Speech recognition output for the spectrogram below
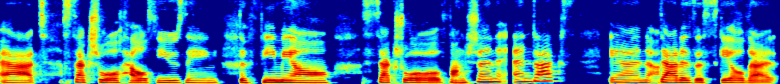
at sexual health using the female sexual function index and that is a scale that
